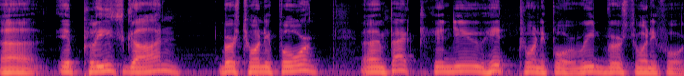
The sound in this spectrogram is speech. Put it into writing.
Uh, it pleased God. Verse 24. Uh, in fact, can you hit 24? Read verse 24.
